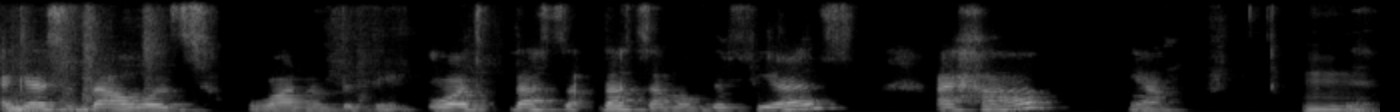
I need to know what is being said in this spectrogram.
I guess that was one of the things. What that's that's some of the fears I have. Yeah. Mm.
